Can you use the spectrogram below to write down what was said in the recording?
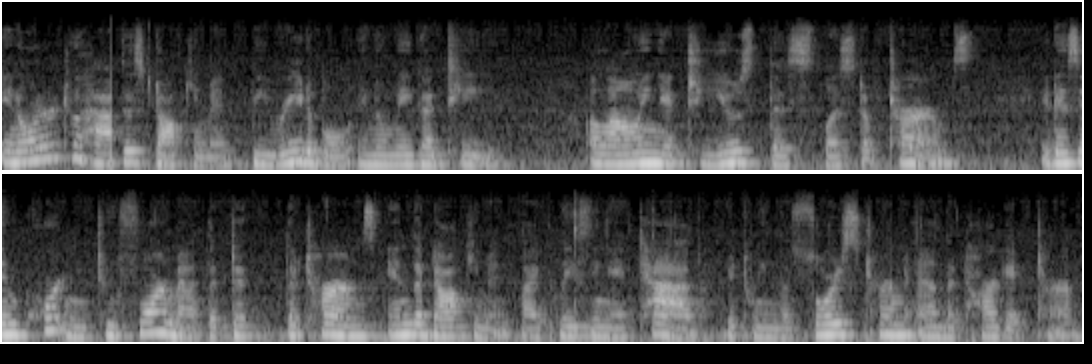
In order to have this document be readable in OmegaT, allowing it to use this list of terms, it is important to format the, the terms in the document by placing a tab between the source term and the target term.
